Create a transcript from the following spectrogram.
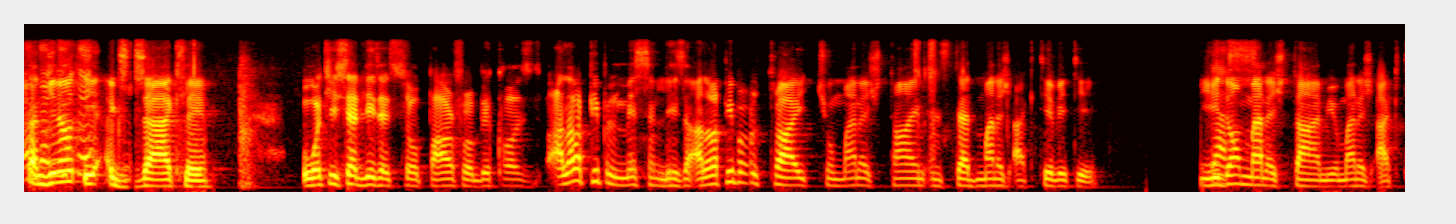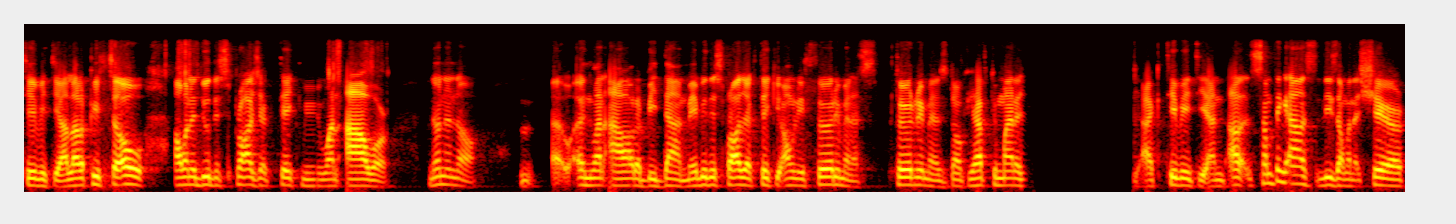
And, then you know, think- yeah, exactly. What you said, Lisa, is so powerful because a lot of people missing, Lisa. A lot of people try to manage time instead manage activity. You Yes. don't manage time, you manage activity. A lot of people say, "Oh, I want to do this project. Take me one hour." No, no, no. Uh, In one hour, be done. Maybe this project take you only thirty minutes. Thirty minutes. Don't you have to manage activity? And uh, something else, Lisa, I want to share.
